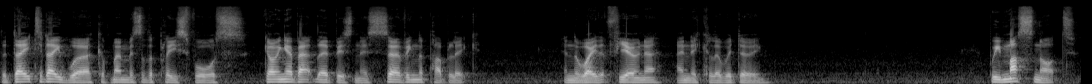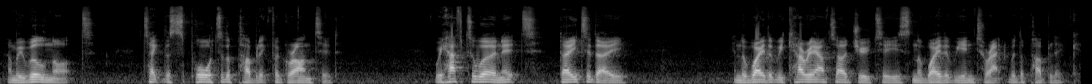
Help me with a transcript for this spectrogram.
the day to day work of members of the police force going about their business, serving the public in the way that Fiona and Nicola were doing. We must not and we will not take the support of the public for granted. We have to earn it day to day in the way that we carry out our duties and the way that we interact with the public.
